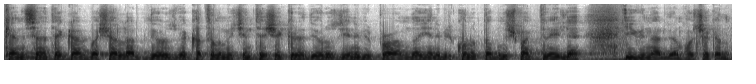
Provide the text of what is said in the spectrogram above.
Kendisine tekrar başarılar diliyoruz ve katılımı için teşekkür ediyoruz. Yeni bir programda yeni bir konukla buluşmak dileğiyle iyi günler diliyorum. Hoşçakalın.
